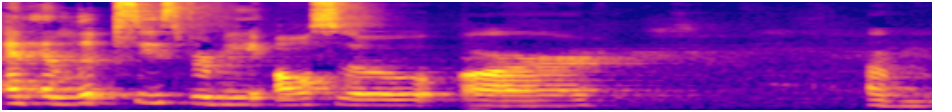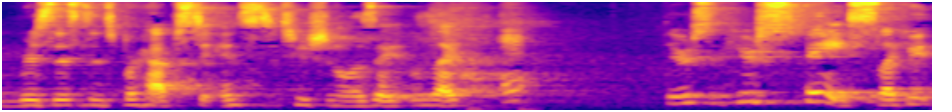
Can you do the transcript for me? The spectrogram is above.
and ellipses for me also are a resistance, perhaps, to institutionalization. Like, eh, there's here's space. Like you,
